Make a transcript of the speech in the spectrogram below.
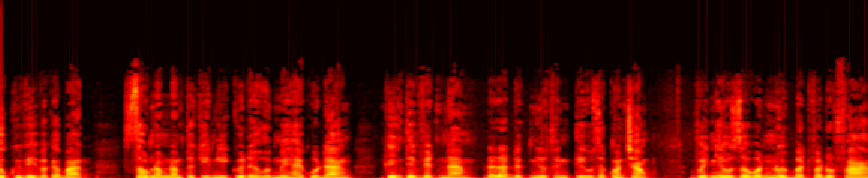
Thưa quý vị và các bạn, sau 5 năm thực hiện nghị quyết đại hội 12 của Đảng, kinh tế Việt Nam đã đạt được nhiều thành tiệu rất quan trọng, với nhiều dấu ấn nổi bật và đột phá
